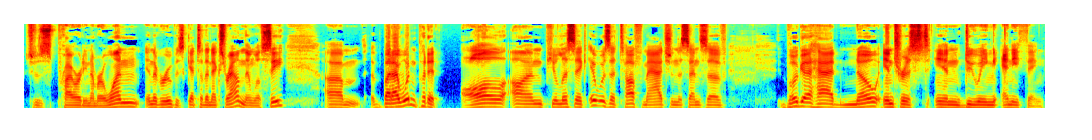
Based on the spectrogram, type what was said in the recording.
which is priority number one in the group, is get to the next round. And then we'll see. Um, but I wouldn't put it all on Pulisic. It was a tough match in the sense of Brugge had no interest in doing anything.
